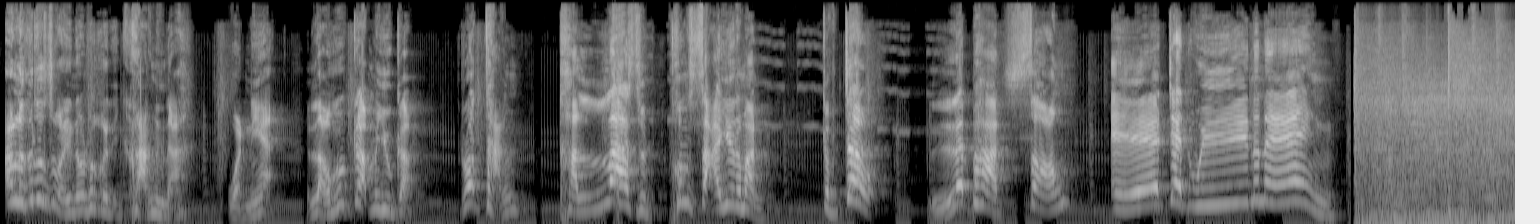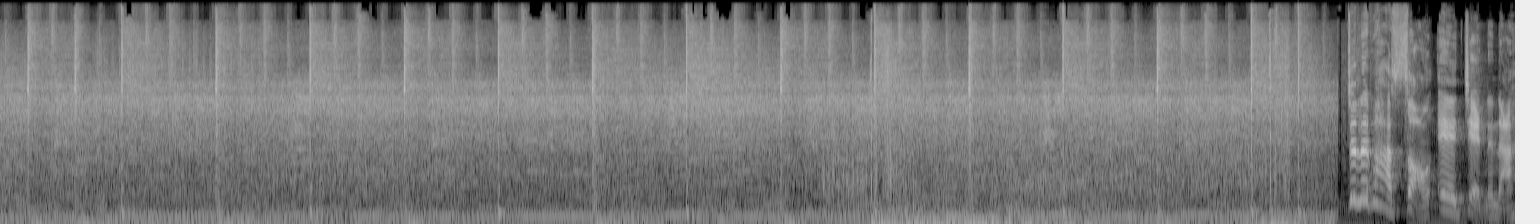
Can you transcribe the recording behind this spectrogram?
เอาล่ะก็ต้องสวัสดีน้องทุกคนอีกครั้งหนึ่งนะ วันเนี้ยเราก็กลับมาอยู่กับรถถังคันล่าสุดของสายเยอรมัน กับเจ้าเลพาร์ด2 A7V นั่นเอง เจ้าเลพาร์ด2 A7 เนี่ยนะ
